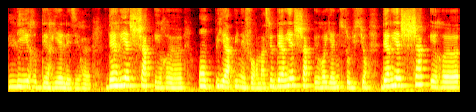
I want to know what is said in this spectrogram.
lire derrière les erreurs. Derrière chaque erreur, il y a une information. Derrière chaque erreur, il y a une solution. Derrière chaque erreur,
